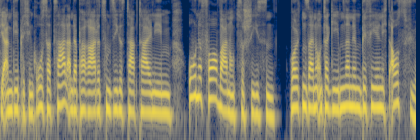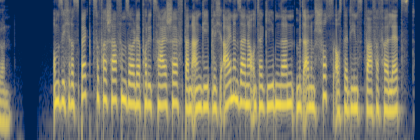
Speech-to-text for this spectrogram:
die angeblich in großer Zahl an der Parade zum Siegestag teilnehmen, ohne Vorwarnung zu schießen, wollten seine Untergebenen den Befehl nicht ausführen. Um sich Respekt zu verschaffen, soll der Polizeichef dann angeblich einen seiner Untergebenen mit einem Schuss aus der Dienstwaffe verletzt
